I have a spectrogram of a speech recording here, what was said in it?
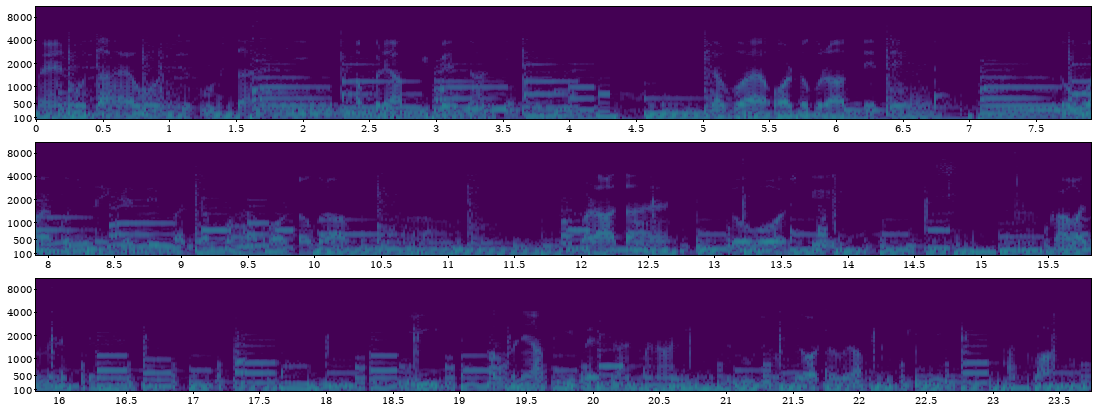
फ़ैन होता है, वो उनसे पूछता है कि अपने आप की पहचान कैसे जब वह ऑटोग्राफ देते हैं तो वह कुछ नहीं कहते, पर जब वह ऑटोग्राफ बढ़ाता है तो वो उसके कागज़ में लिखते हैं कि अपने आप की पहचान बनानी है तो दूसरों के ऑटोग्राफ के पीछे मत भागो।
